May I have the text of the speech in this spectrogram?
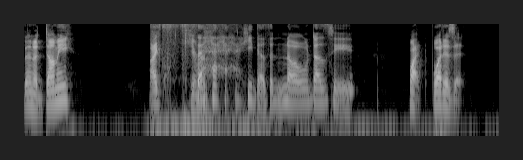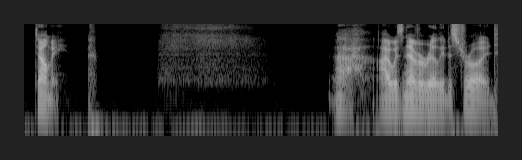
then a dummy. I can't remember. he doesn't know, does he? What? What is it? Tell me. ah, I was never really destroyed,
